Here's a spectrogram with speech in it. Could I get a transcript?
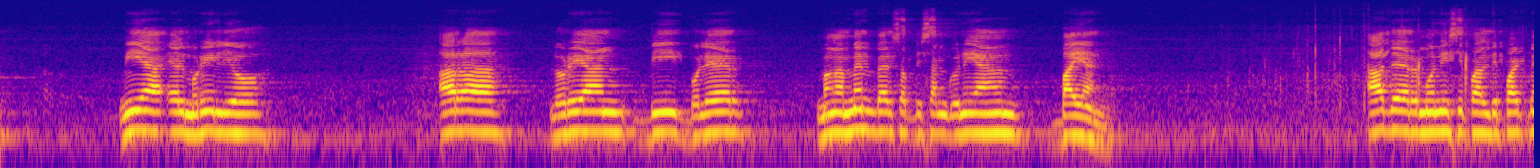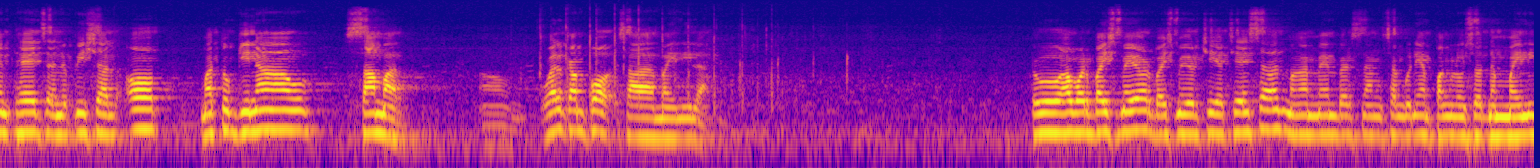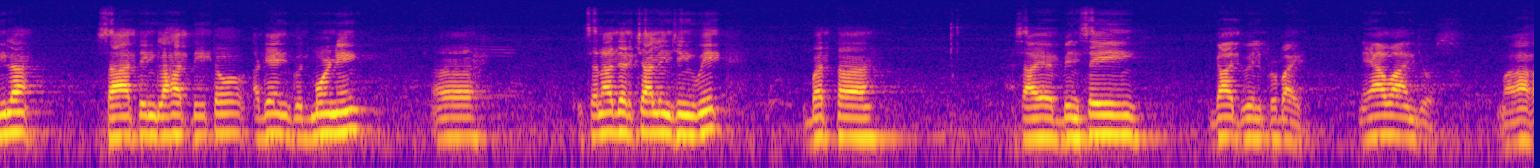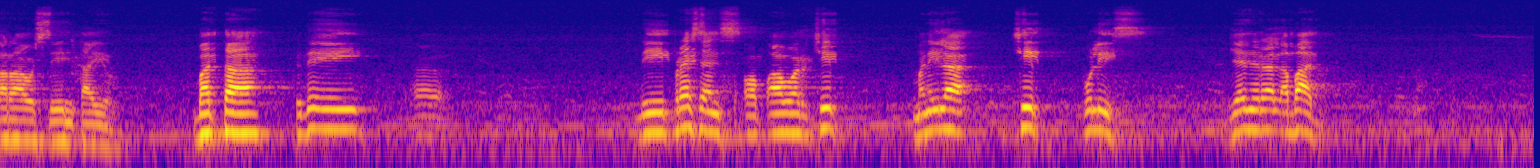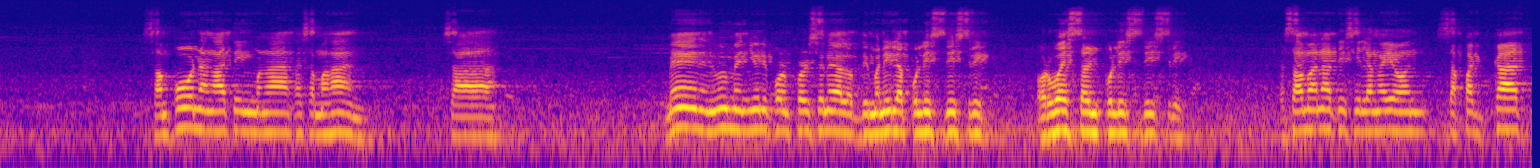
Mia L. Murillo, Ara Lorian B. Boler, mga members of the Sangguniang Bayan. Other municipal department heads and official of Matuginao, Samar. Welcome po sa Maynila. To our Vice Mayor, Vice Mayor Chia Chiesan, mga members ng Sangguniang Panglungsod ng Maynila, sa ating lahat dito, again, good morning. Uh, it's another challenging week, but uh, as I have been saying, God will provide. Niyawa ang Diyos. Makakaraos din tayo. But uh, today, uh, the presence of our Chief Manila Chief Police, General Abad, sampo ng ating mga kasamahan sa men and women uniform personnel of the Manila Police District or Western Police District. Kasama natin sila ngayon sapagkat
